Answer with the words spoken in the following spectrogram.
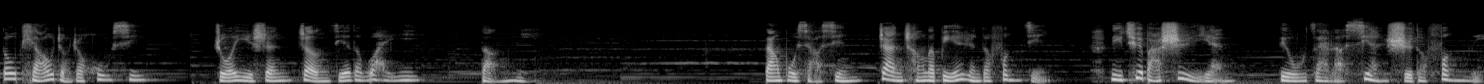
都调整着呼吸，着一身整洁的外衣，等你。当不小心站成了别人的风景，你却把誓言丢在了现实的风里。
